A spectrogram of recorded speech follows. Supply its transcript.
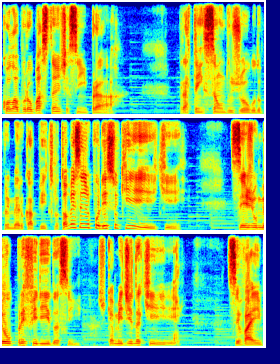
colaborou bastante, assim, pra, pra tensão do jogo do primeiro capítulo. Talvez seja por isso que, que seja o meu preferido, assim. Acho que à medida que você vai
